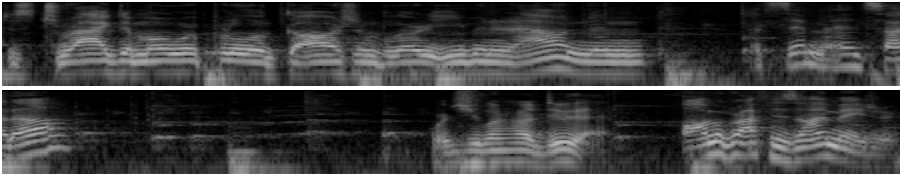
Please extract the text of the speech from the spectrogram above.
just dragged them over, put a little Gaussian blur to even it out, and then that's it, man. Ta-da. Where'd you learn how to do that? I'm a graphic design major.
